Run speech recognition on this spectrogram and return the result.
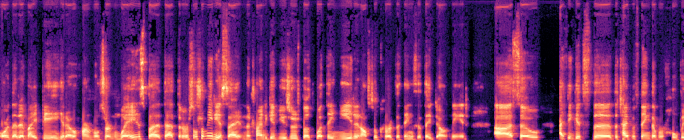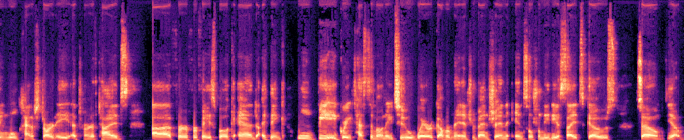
or that it might be you know harmful in certain ways, but that they're a social media site and they're trying to give users both what they need and also curb the things that they don't need. Uh, so I think it's the the type of thing that we're hoping will kind of start a, a turn of tides uh, for for Facebook, and I think will be a great testimony to where government intervention in social media sites goes. So, you know,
